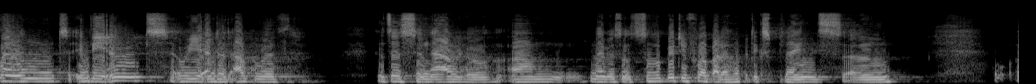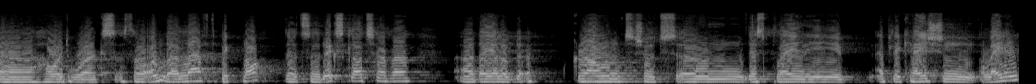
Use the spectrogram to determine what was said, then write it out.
and in the end, we ended up with this scenario. Um, maybe it's not so beautiful, but I hope it explains um, uh, how it works. So on the left, big block, that's a Nextcloud server. Uh, the yellow background should um, display the application layer,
